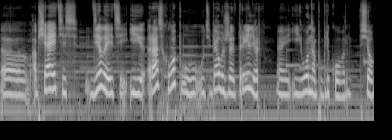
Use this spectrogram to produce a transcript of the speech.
э, общаетесь, делаете, и раз, хлоп, у, у тебя уже трейлер, э, и он опубликован. Все.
